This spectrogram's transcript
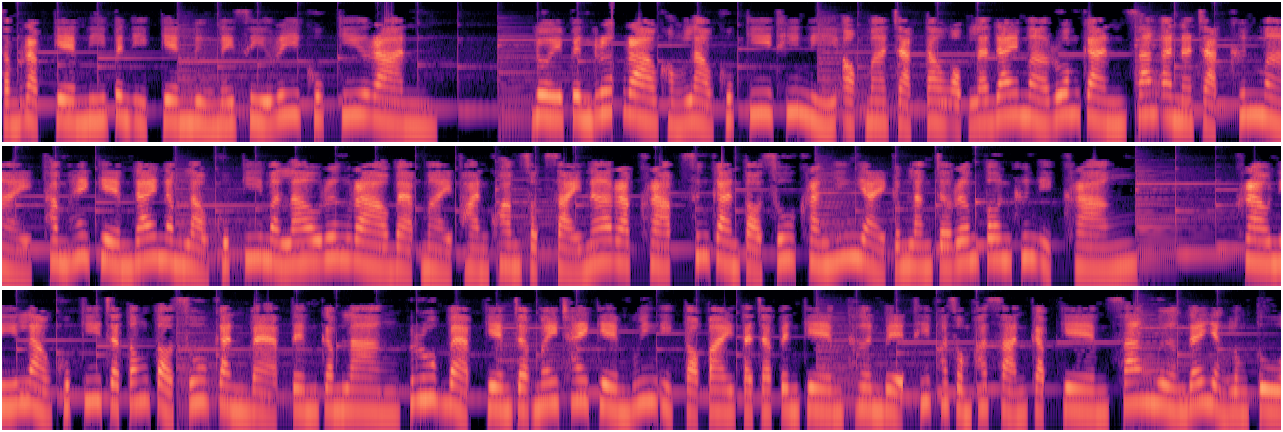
สำหรับเกมนี้เป็นอีกเกมหนึ่งในซีรีส์คุกกี้รันโดยเป็นเรื่องราวของเหล่าคุกกี้ที่หนีออกมาจากเตาอบและได้มาร่วมกันสร้างอาณาจักรขึ้นใหม่ทำให้เกมได้นำเหล่าคุกกี้มาเล่าเรื่องราวแบบใหม่ผ่านความสดใสน่ารักครับ ซึ่งการต่อสู้ครั้งยิ่งใหญ่กำลังจะเริ่มต้นขึ้นอีกครั้ง คราวนี้เหล่าคุกกี้จะต้องต่อสู้กันแบบเต็มกำลัง รูปแบบเกมจะไม่ใช่เกมวิ่งอีกต่อไป แต่จะเป็นเกมเทิร์นเบสที่ผสมผสานกับเกมสร้างเมืองได้อย่างลงตัว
